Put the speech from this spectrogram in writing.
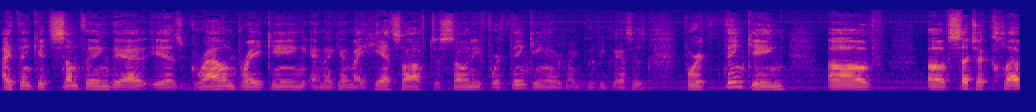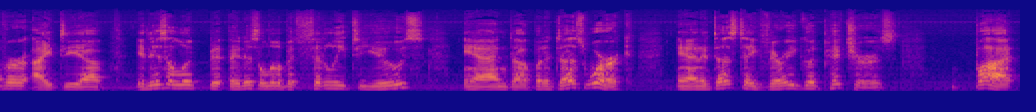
I think it's something that is groundbreaking. And again, my hat's off to Sony for thinking, there's my goofy glasses, for thinking of of such a clever idea. It is a little bit it is a little bit fiddly to use and uh, but it does work and it does take very good pictures but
